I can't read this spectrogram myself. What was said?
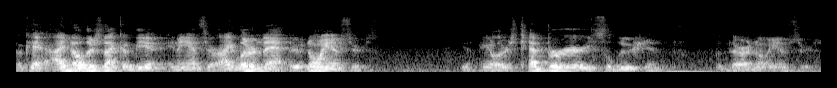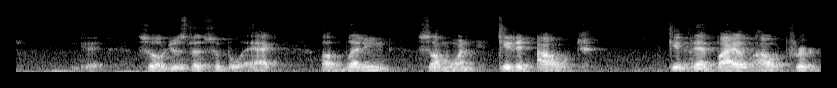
okay? I know there's not going to be a, an answer. I learned that. There's no answers. You know, there's temporary solutions, but there are no answers. Okay, so just a simple act of letting someone get it out, get that bile out for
